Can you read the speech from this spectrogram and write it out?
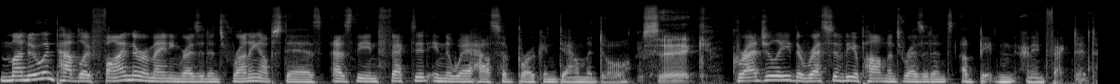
Manu and Pablo find the remaining residents running upstairs as the infected in the warehouse have broken down the door. Sick. Gradually, the rest of the apartment's residents are bitten and infected.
